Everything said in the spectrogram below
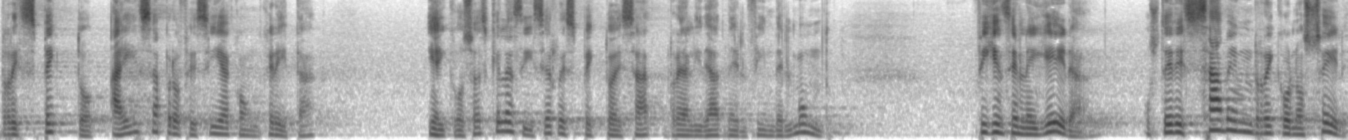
respecto a esa profecía concreta y hay cosas que las dice respecto a esa realidad del fin del mundo. Fíjense en la higuera, ustedes saben reconocer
